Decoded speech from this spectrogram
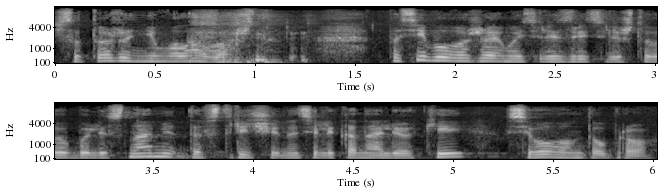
Что тоже немаловажно. Спасибо, уважаемые телезрители, что вы были с нами. До встречи на телеканале ОКей. Всего вам доброго.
